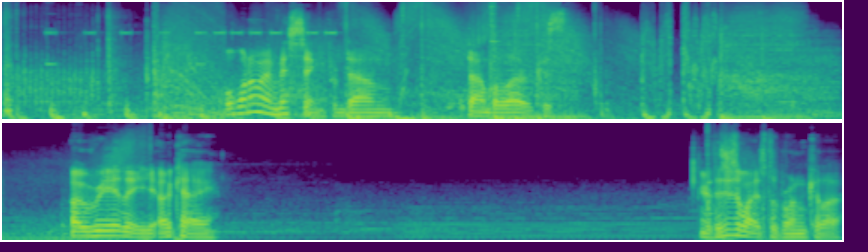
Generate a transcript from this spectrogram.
But what am I missing from down down below? Because oh really? Okay. Yeah, this is why it's the run killer.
